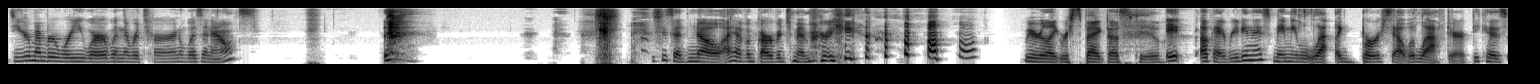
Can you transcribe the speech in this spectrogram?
Do you remember where you were when the return was announced? she said, "No, I have a garbage memory." We were like, respect us too. it okay. Reading this made me la- like burst out with laughter because,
